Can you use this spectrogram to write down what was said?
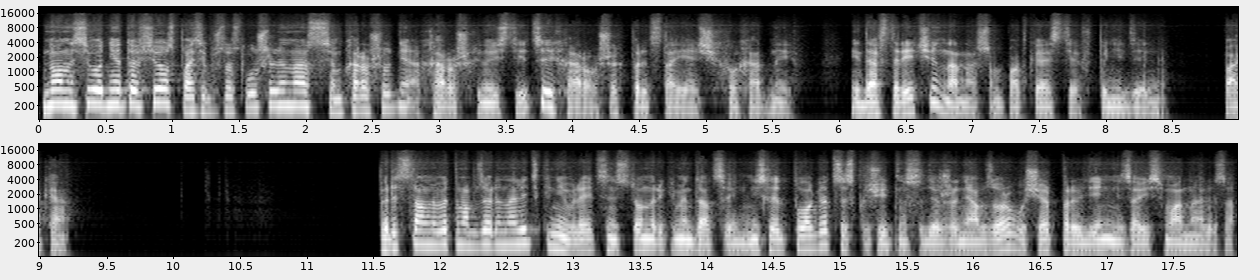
Ну а на сегодня это все. Спасибо, что слушали нас. Всем хорошего дня, хороших инвестиций, хороших предстоящих выходных. И до встречи на нашем подкасте в понедельник. Пока. Представленная в этом обзоре аналитика не является инвестиционной рекомендацией. Не следует полагаться исключительно содержание обзора в ущерб проведению независимого анализа.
